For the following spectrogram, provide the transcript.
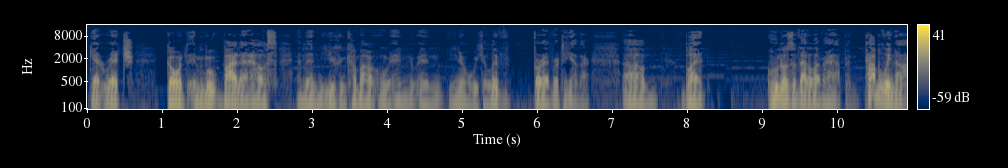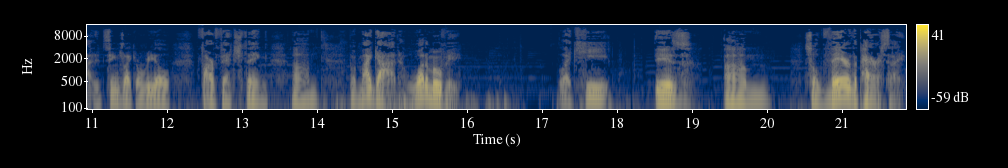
get rich, go and and move, buy that house, and then you can come out and and you know we can live forever together. Um, but who knows if that'll ever happen? Probably not. It seems like a real far fetched thing. Um, but my God, what a movie! Like he is. Um, so they're the parasite,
